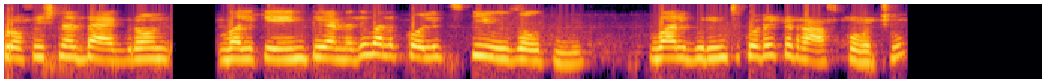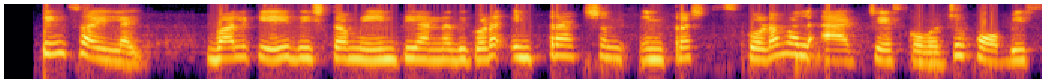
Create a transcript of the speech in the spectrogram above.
ప్రొఫెషనల్ బ్యాక్గ్రౌండ్ వాళ్ళకి ఏంటి అన్నది వాళ్ళ కొలీగ్స్కి యూజ్ అవుతుంది. వాళ్ళ గురించి కూడా ఇక్కడ రాసుకోవచ్చు. థింగ్స్ ఐ లైక్ వాళ్ళకి ఏది ఇష్టం ఏంటి అన్నది కూడా ఇంట్రాక్షన్ ఇంట్రెస్ట్స్ కూడా వాళ్ళు యాడ్ చేసుకోవచ్చు. హాబీస్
